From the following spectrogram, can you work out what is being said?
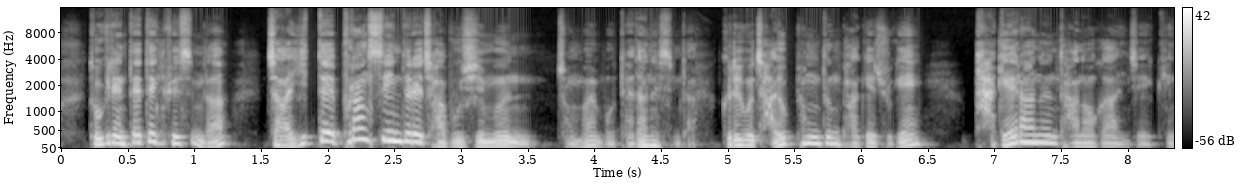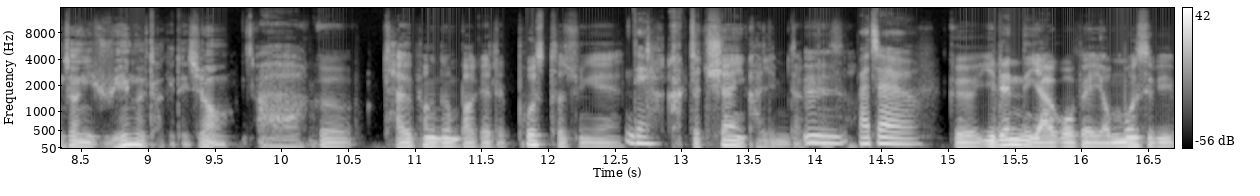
독일엔 떼땡큐 했습니다. 자 이때 프랑스인들의 자부심은 정말 뭐 대단했습니다. 그리고 자유평등 박애죽에 박애라는 단어가 이제 굉장히 유행을 타게 되죠. 아, 그 자유평등 박애 포스터 중에 네. 다 각자 취향이 갈립니다. 음, 그래서 맞아요. 그 이렌느 야곱의 옆모습이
